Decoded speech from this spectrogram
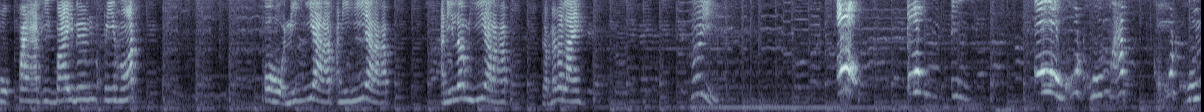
บวกแปดอีกใบหนึ่งฟรีฮอต โอ้โหอันนี้เฮียครับ อันนี้เฮียแล้วครับ อันนี้เริ่มเฮียแล้วครับ แต่ไม่เป็นไร เฮ้ย โอ้ โอ้โอ้ โคตรคุ้มครับ โคตรคุ้ม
